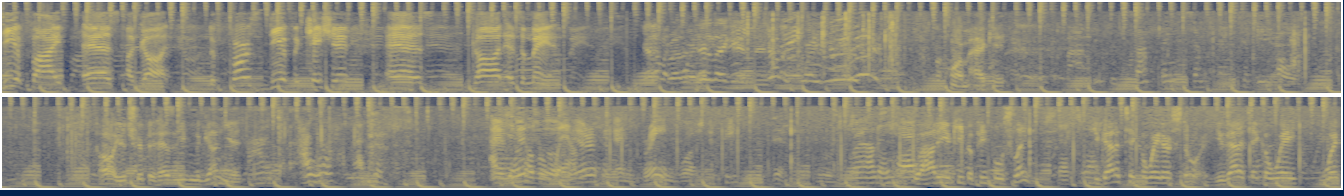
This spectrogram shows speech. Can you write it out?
deified as a god. The first deification as God as a man. Horm Akhet. Oh, your trip it hasn't even begun yet. I know. I just, I'm and just went to overwhelmed. America and brainwashed the people. Well, they had. Well, how do you keep a people slaves? That's right. You got to take away their story. You got to take away what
